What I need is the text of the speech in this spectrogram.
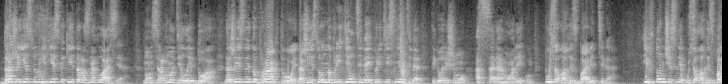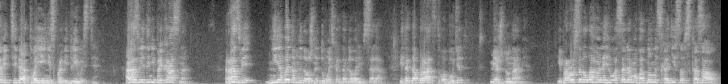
даже если у них есть какие-то разногласия, но он все равно делает дуа. Даже если это враг твой, даже если он навредил тебя и притеснил тебя, ты говоришь ему «Ассаляму алейкум», пусть Аллах избавит тебя. И в том числе пусть Аллах избавит тебя от твоей несправедливости. А разве это не прекрасно? Разве не об этом мы должны думать, когда говорим салям? И тогда братство будет между нами. И пророк, саллаллаху алейхи вассаляма, в одном из хадисов сказал,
